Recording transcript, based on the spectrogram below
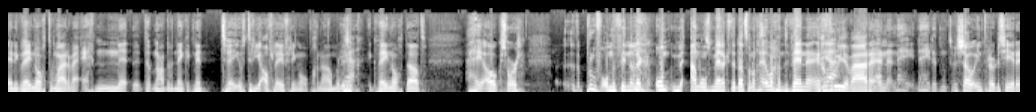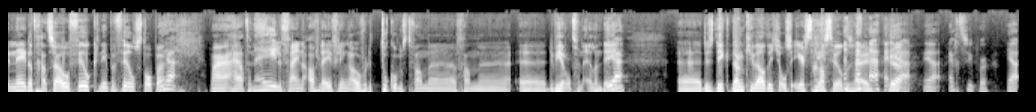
En ik weet nog, toen waren wij echt net, toen hadden we denk ik net twee of drie afleveringen opgenomen. Dus Ja. ik, ik weet nog dat hij ook soort eh, proefondervindelijk on- aan ons merkte dat we nog heel erg aan het wennen en Ja. groeien waren. Ja. En eh, nee, nee, dat moeten we zo introduceren. Nee, dat gaat zo. Veel knippen, veel stoppen. Maar hij had een hele fijne aflevering over de toekomst van, eh, van de wereld van L&D. Ja. Eh, dus Dick, dankjewel dat je onze eerste gast wilde zijn. ja. Ja, echt super. Ja,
